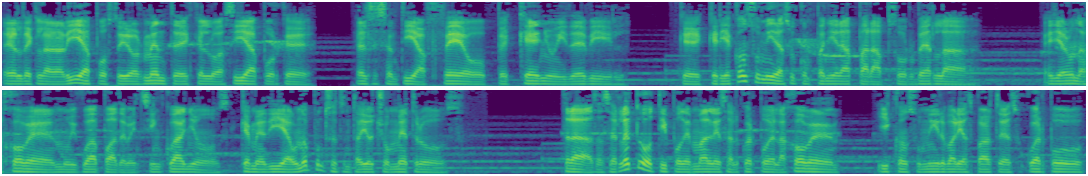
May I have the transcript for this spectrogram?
Él declararía posteriormente que lo hacía porque él se sentía feo, pequeño y débil, que quería consumir a su compañera para absorberla. Ella era una joven muy guapa de 25 años que medía 1.78 metros. Tras hacerle todo tipo de males al cuerpo de la joven y consumir varias partes de su cuerpo,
